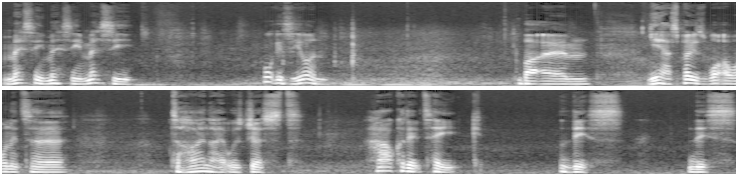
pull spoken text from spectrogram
Messy, messy, messy. What is he on? But um yeah, I suppose what I wanted to to highlight was just how could it take this this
